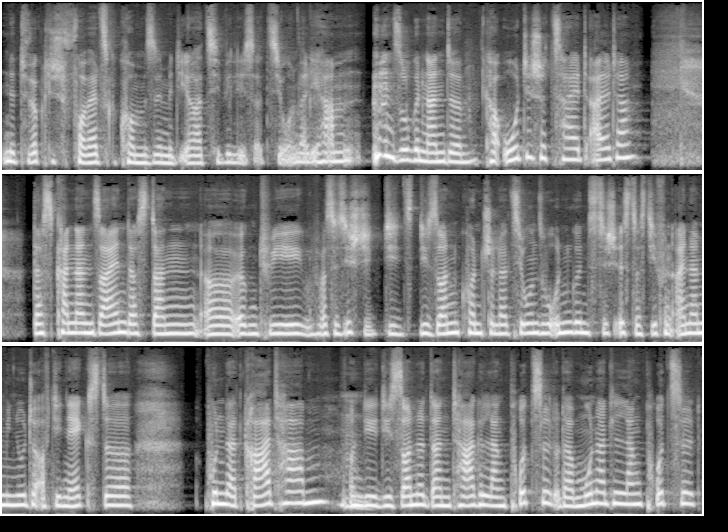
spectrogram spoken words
nicht wirklich vorwärts gekommen sind mit ihrer Zivilisation, weil die haben sogenannte chaotische Zeitalter. Das kann dann sein, dass dann äh, irgendwie, was weiß ich, die, die, die Sonnenkonstellation so ungünstig ist, dass die von einer Minute auf die nächste 100 Grad haben mhm. und die, die Sonne dann tagelang brutzelt oder monatelang brutzelt.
